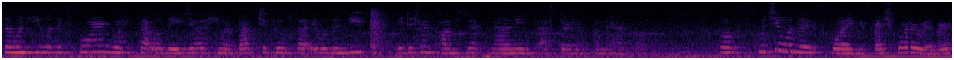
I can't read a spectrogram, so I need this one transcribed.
so when he was exploring what he thought was Asia, he went back to prove that it was indeed a different continent now named after him, America. While Vespucci was exploring a freshwater river,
